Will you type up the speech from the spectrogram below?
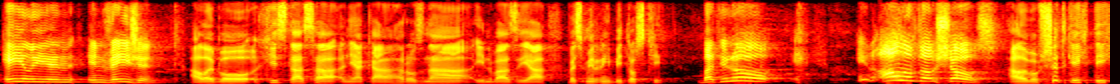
alien invasion. Alebo chystá sa nejaká hrozná invázia vesmírnych bytostí. But you know, in all of those shows, Ale vo všetkých tých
